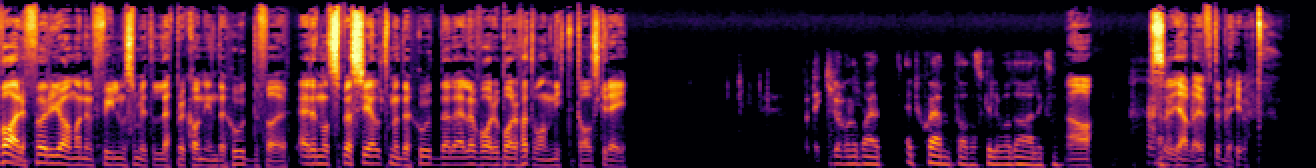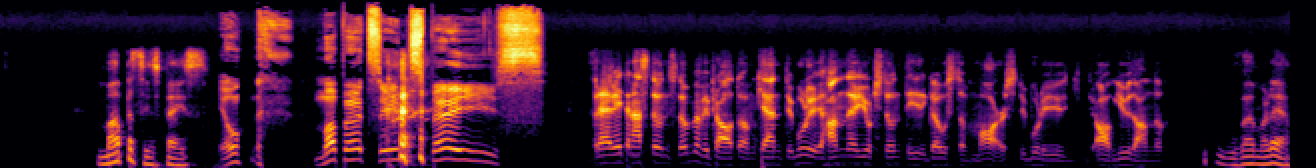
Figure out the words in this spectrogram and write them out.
Varför gör man en film som heter Leprechaun in the Hood för? Är det något speciellt med The Hood eller, eller var det bara för att det var en 90-talsgrej? För det är Det var kung. nog bara ett, ett skämt att han skulle vara där liksom. Ja, så jävla efterblivet. Muppets in Space. Jo. Muppets in Space! För övrigt den här stundsnubben vi pratade om, Kent, du borde han har ju gjort stunt i Ghost of Mars. Du borde ju avguda han då. Oh, vem var det?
